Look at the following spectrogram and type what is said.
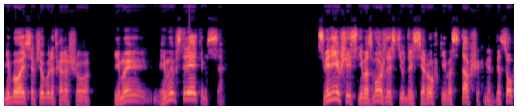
Не бойся, все будет хорошо. И мы, и мы встретимся. Смирившись с невозможностью дрессировки восставших мертвецов,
